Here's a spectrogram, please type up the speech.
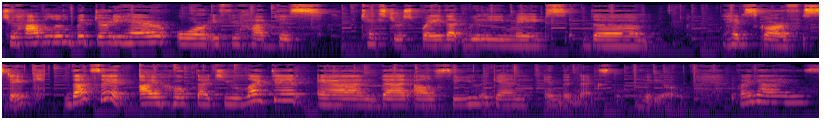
to have a little bit dirty hair or if you have this texture spray that really makes the headscarf stick. That's it. I hope that you liked it and that I'll see you again in the next video. Bye guys!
